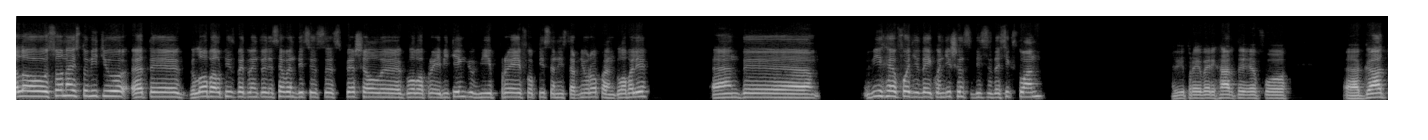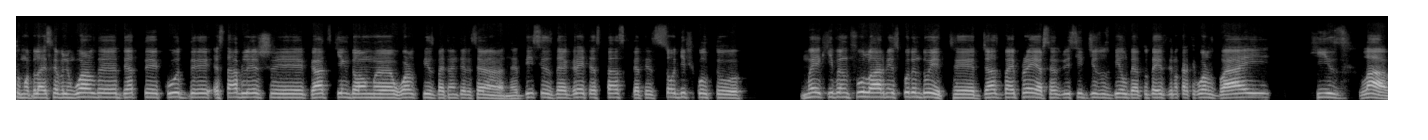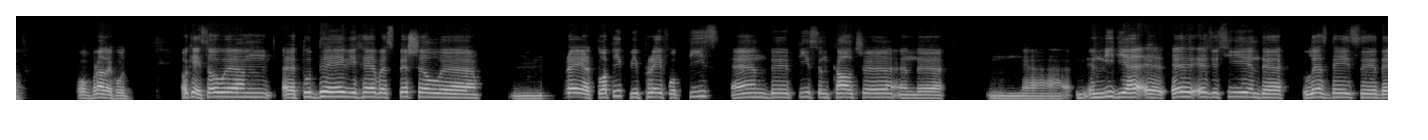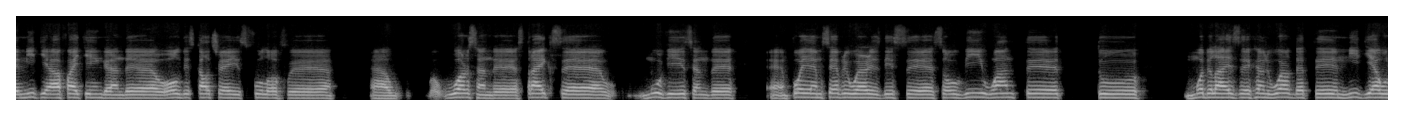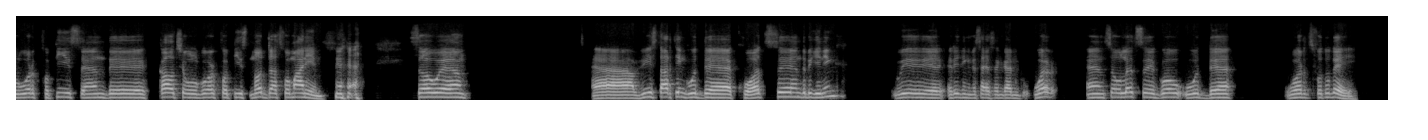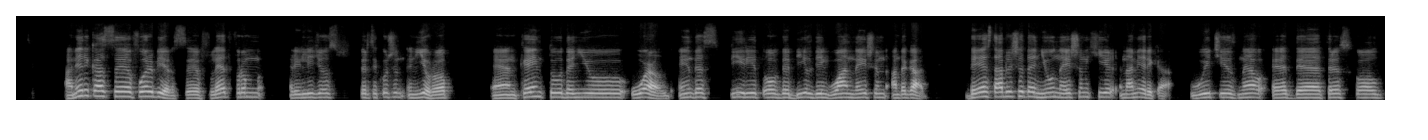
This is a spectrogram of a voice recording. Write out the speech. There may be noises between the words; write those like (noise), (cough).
Hello, so nice to meet you at the Global Peace by 2027. This is a special uh, global prayer meeting. We pray for peace in Eastern Europe and globally. And uh, we have 40 day conditions. This is the sixth one. We pray very hard uh, for uh, God to mobilize heavenly world uh, that uh, could establish God's kingdom, world peace by 2027. this is the greatest task that is so difficult to make even full armies couldn't do it. Uh, just by prayers as we see jesus build the today's democratic world by his love of brotherhood. Okay so um, uh, today we have a special uh, mm, prayer topic. We pray for peace and peace and culture and mm, uh, in media uh, as you see in the last days uh, the media are fighting and all this culture is full of wars and uh, strikes, uh, movies and, uh, and, poems everywhere is this. so we want to mobilize the heavenly world that the media will work for peace and the culture will work for peace, not just for money. (laughs) so um, uh, we starting with the quotes in the beginning. We reading Messiah and God. And so let's uh, go with the words for today. America's forebears fled from religious persecution in Europe and came to the new world in the spirit of the building one nation under God. They established a new nation here in America, which is now at the threshold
